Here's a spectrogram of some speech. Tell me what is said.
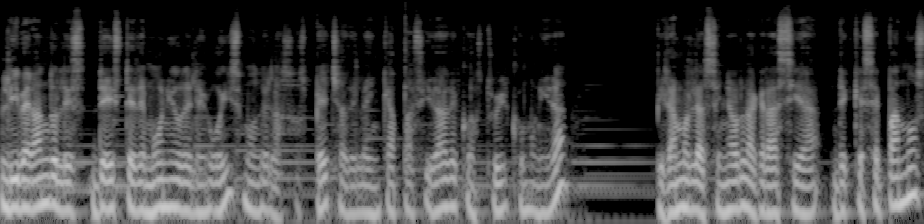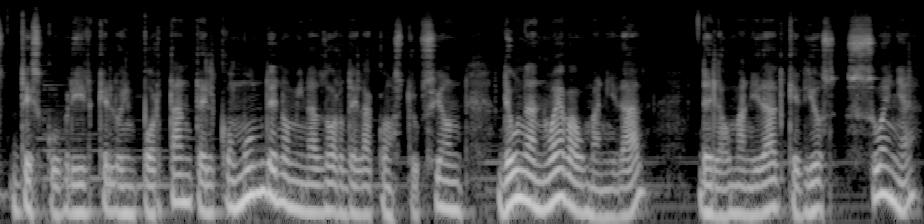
liberándoles de este demonio del egoísmo, de la sospecha, de la incapacidad de construir comunidad. Pidámosle al Señor la gracia de que sepamos descubrir que lo importante, el común denominador de la construcción de una nueva humanidad, de la humanidad que Dios sueña,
